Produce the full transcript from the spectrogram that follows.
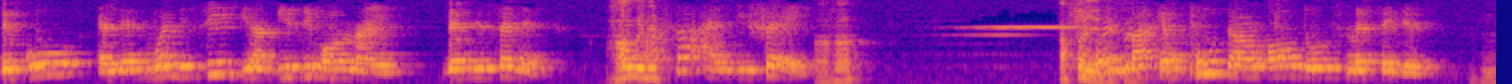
they go and then when they see they are busy online, then they send it. How So many- After I deferred, Uh huh. After he you went back and pulled down all those messages. Mm-hmm.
